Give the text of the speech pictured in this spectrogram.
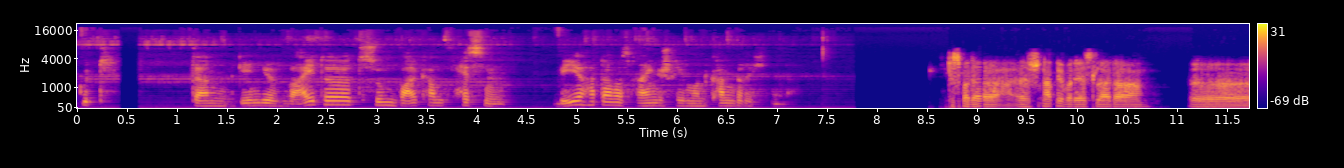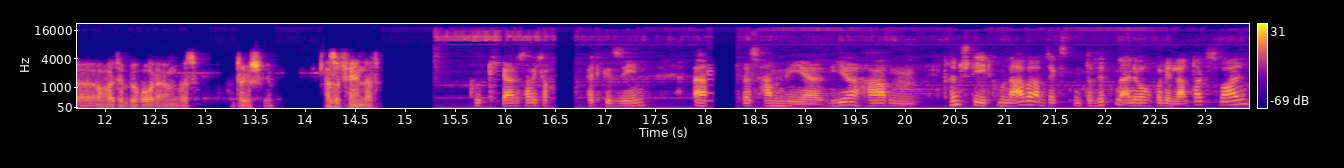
Gut. Dann gehen wir weiter zum Wahlkampf Hessen. Wer hat da was reingeschrieben und kann berichten? Das war der äh, Schnappi, aber der ist leider äh, heute im Büro oder irgendwas, hat er geschrieben. Also verhindert. Gut, ja, das habe ich auf Pad gesehen. Äh, das haben wir. Wir haben, drin steht Kommunalwahl am 6.3., eine Woche vor den Landtagswahlen.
